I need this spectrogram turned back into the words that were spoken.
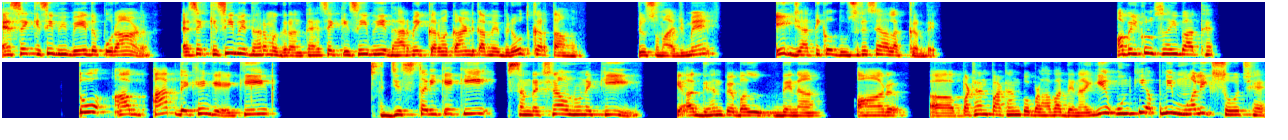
ऐसे किसी भी वेद पुराण, ऐसे किसी भी धर्म ग्रंथ, ऐसे किसी भी धार्मिक कर्मकांड का मैं विरोध करता हूँ, जो समाज में एक जाति को दूसरे से अलग कर दे। और बिल्कुल सही बात है। तो अब आप देखेंगे कि जिस तरीके की संरचना उन्होंने की कि अध्ययन पे बल देना और पठन पाठन को बढ़ावा देना, ये उनकी अपनी मौलिक सोच है।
